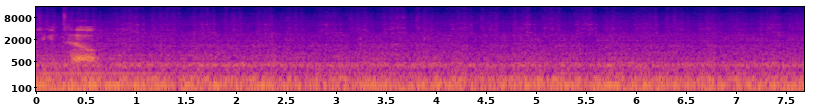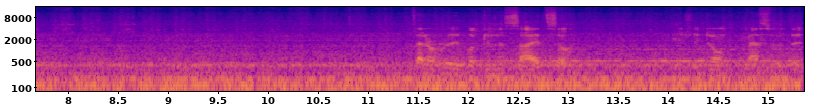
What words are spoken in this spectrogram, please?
As you can tell. I don't really look in this side, so I usually don't mess with it.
